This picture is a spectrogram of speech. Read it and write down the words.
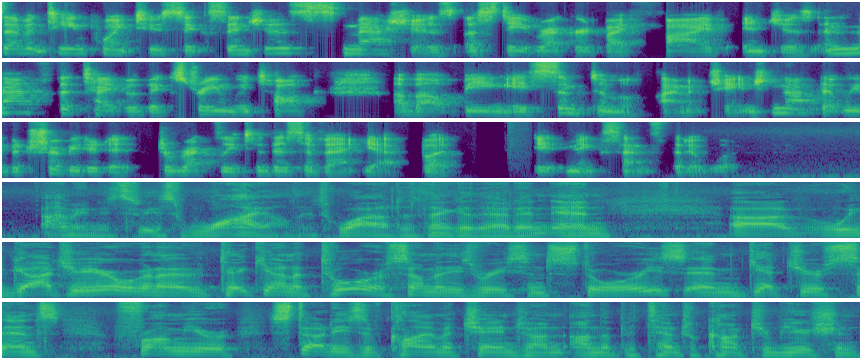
17.26 inches smashes a state record by five inches. And that's the type of extreme we talk about being a symptom of climate change. Not that we've attributed it directly to this event yet, but it makes sense that it would. I mean, it's, it's wild. It's wild to think of that. And, and uh, we got you here. We're going to take you on a tour of some of these recent stories and get your sense from your studies of climate change on, on the potential contribution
